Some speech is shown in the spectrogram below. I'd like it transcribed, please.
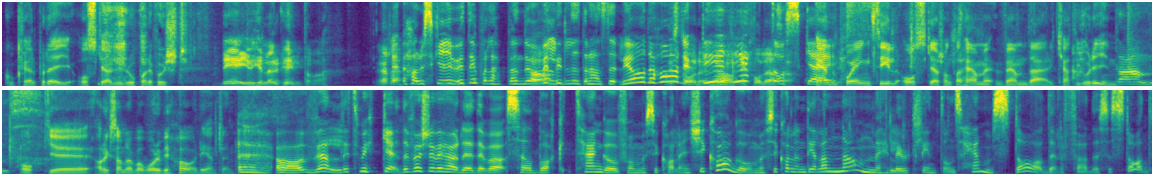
God kväll på dig. Oskar, du ropade först. Det är ju Hillary Clinton va? Eller? Har du skrivit det på lappen? Du har Ja. väldigt liten handstil. Ja, det har du. det. Det är Ja, rätt. Oskar. En poäng till Oskar som tar hem Vem där-kategorin. Dans. Och eh, Alexandra, vad var det vi hörde egentligen? Eh, ja, väldigt mycket. Det första vi hörde det var Cellblock Tango från musikalen Chicago. Musikalen delar namn med Hillary Clintons hemstad, eller födelsestad.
